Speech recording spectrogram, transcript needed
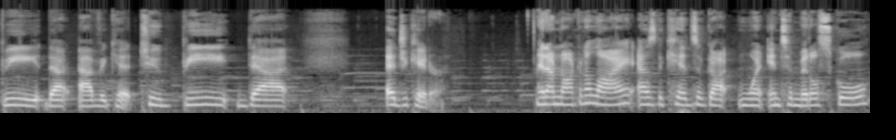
be that advocate, to be that educator. And I'm not going to lie, as the kids have got went into middle school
